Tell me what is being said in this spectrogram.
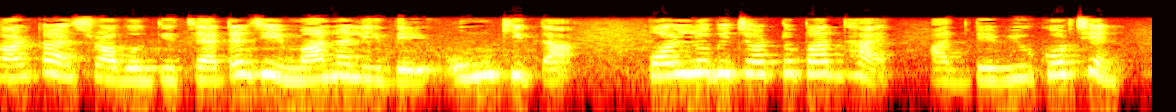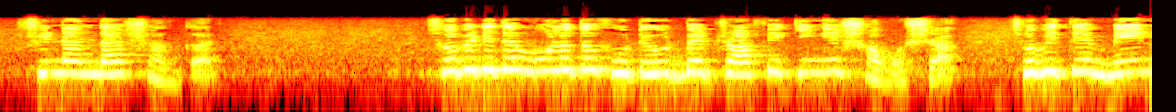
সরকার, শ্রাবন্তী চ্যাটার্জি, মানালি দে, অঙ্কিতা, পল্লবী চট্টোপাধ্যায় আর ডেবিউ করছেন শ্রীনন্দা শঙ্কর। ছবিটিতে মূলত ফুটে উঠবে ট্রাফিকিং এর সমস্যা। ছবিতে মেন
